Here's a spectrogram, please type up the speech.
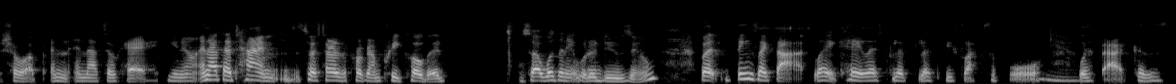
show up and, and that's okay, you know. And at that time, so I started the program pre-COVID. So I wasn't able to do Zoom, but things like that, like, hey, let's let's let's be flexible yeah. with that because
